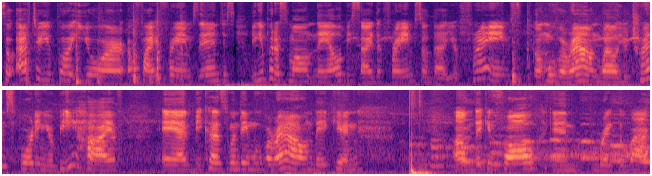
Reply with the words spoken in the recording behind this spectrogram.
So after you put your uh, five frames in, just you can put a small nail beside the frame so that your frames don't move around while you're transporting your beehive. And because when they move around, they can um, they can fall and break the wax.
